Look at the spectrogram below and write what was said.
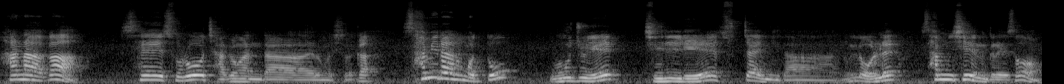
하나가 셋으로 작용한다 이런 것이죠. 그러니까 3이라는 것도 우주의 진리의 숫자입니다. 근데 원래 삼신 그래서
